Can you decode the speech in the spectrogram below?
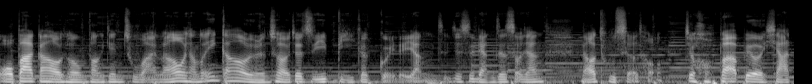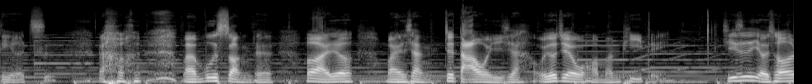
我爸刚好从房间出来，然后我想说，哎，刚好有人出来，我就直接比一个鬼的样子，就是两只手这样，然后吐舌头，就我爸被我吓第二次，然后蛮不爽的，后来就蛮想就打我一下，我就觉得我还蛮屁的。其实有时候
